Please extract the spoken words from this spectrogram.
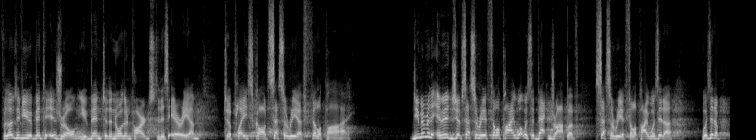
For those of you who have been to Israel, you've been to the northern parts, to this area, to a place called Caesarea Philippi. Do you remember the image of Caesarea Philippi? What was the backdrop of Caesarea Philippi? Was it a, was it a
